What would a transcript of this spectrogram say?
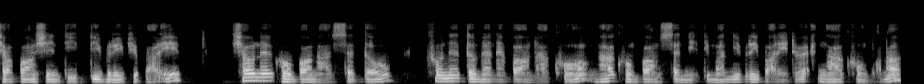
6ပေါင်းရှင်းဒီတိပရိတ်ဖြစ်ပါတယ်6နဲ့ခွန်ပေါင်းတာ73 ခွန်နဲ့3နဲ့ပေါင်းတာခွန်9ခွန်ပေါင်း7ဒီမှာနိပရိတ်ပါတယ်အတွက်9ခွန်ပေါ့နော်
